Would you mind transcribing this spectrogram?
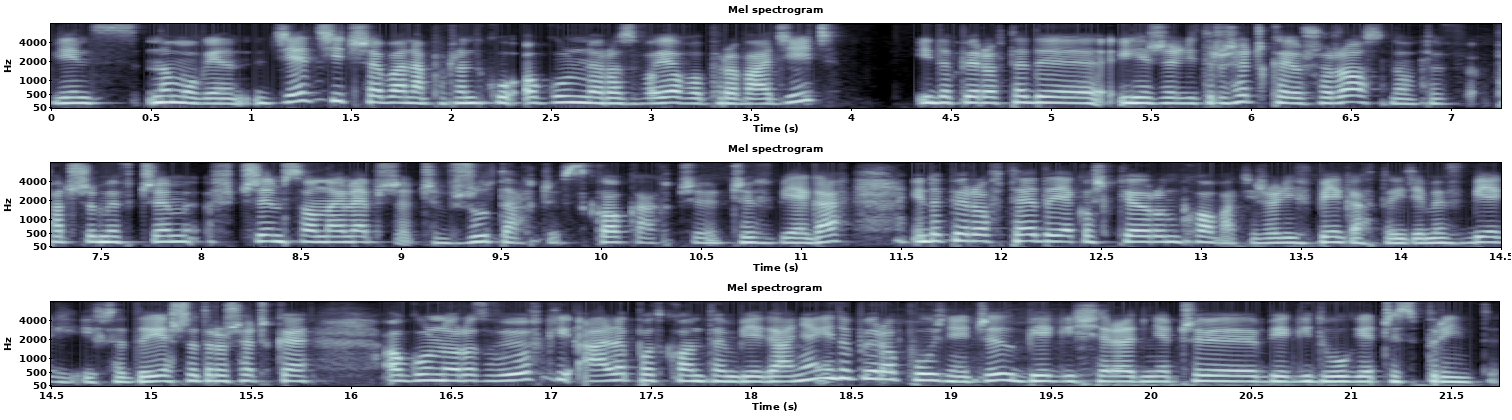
Więc no mówię, dzieci trzeba na początku ogólnorozwojowo prowadzić, i dopiero wtedy, jeżeli troszeczkę już rosną, to patrzymy w czym, w czym są najlepsze, czy w rzutach, czy w skokach, czy, czy w biegach. I dopiero wtedy jakoś kierunkować. Jeżeli w biegach, to idziemy w biegi i wtedy jeszcze troszeczkę ogólnorozwojówki, ale pod kątem biegania i dopiero później, czy biegi średnie, czy biegi długie, czy sprinty.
